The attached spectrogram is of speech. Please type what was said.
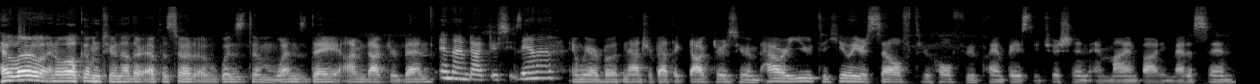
Hello, and welcome to another episode of Wisdom Wednesday. I'm Dr. Ben. And I'm Dr. Susanna. And we are both naturopathic doctors who empower you to heal yourself through whole food, plant based nutrition, and mind body medicine.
